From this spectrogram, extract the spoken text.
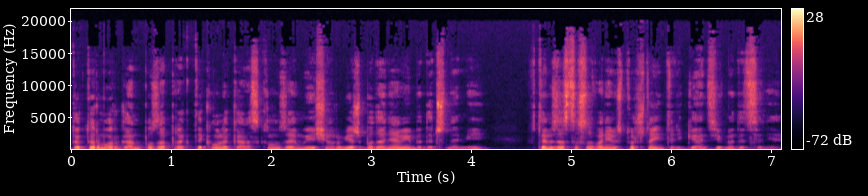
Dr Morgan poza praktyką lekarską zajmuje się również badaniami medycznymi, w tym zastosowaniem sztucznej inteligencji w medycynie.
